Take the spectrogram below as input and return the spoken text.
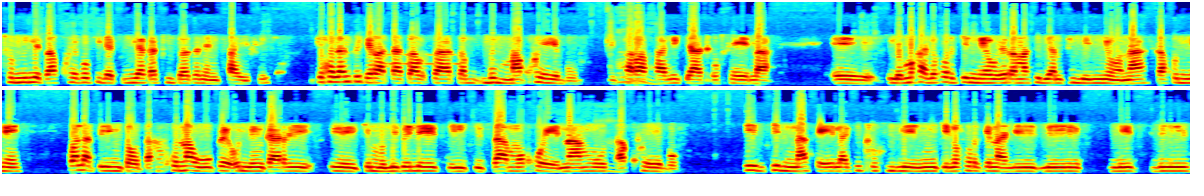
thomile tsa kgwebo pila-pila ka two thousand and five. Ke gola ntse ke rata tsa bommakgwebo ke tshwara fale ke a tlogela ke lemoga le gore ke neo e ramasedi a mphileng yona ka gonne kwa lapeng tota ga gona ope o neng ka re ke mo lebeletse ke tsa mo go wena mo tsa kgwebo. Ke nna fela ke tlogileng ke le gore ke na le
